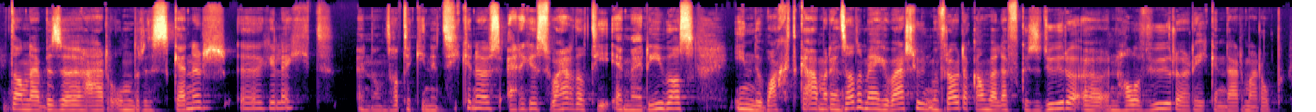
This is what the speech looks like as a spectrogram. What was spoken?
Dan hebben ze haar onder de scanner uh, gelegd. En dan zat ik in het ziekenhuis, ergens waar dat die MRI was, in de wachtkamer. En ze hadden mij gewaarschuwd, mevrouw, dat kan wel even duren, uh, een half uur, reken daar maar op.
